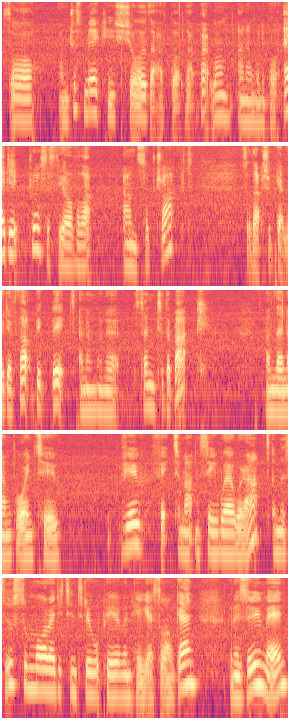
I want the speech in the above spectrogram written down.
So I'm just making sure that I've got that back one and I'm going to go edit, process the overlap and subtract. So that should get rid of that big bit and I'm going to to the back and then I'm going to view fit to mat and see where we're at. And there's just some more editing to do up here and here. So again I'm going to zoom in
